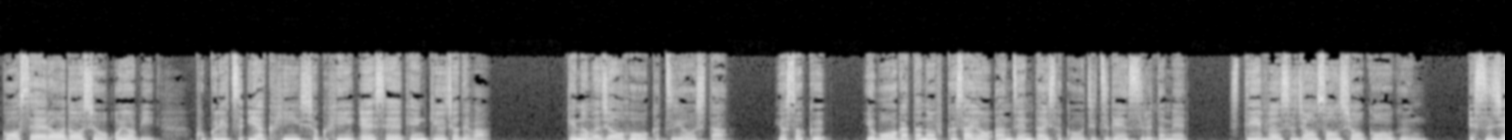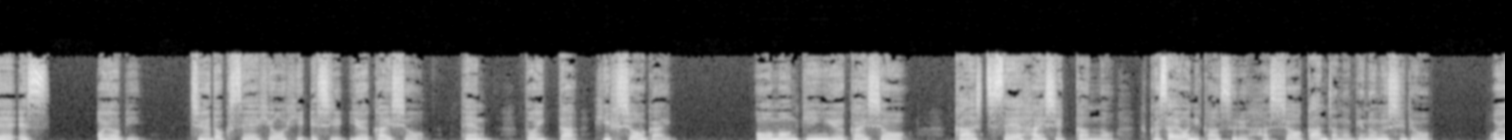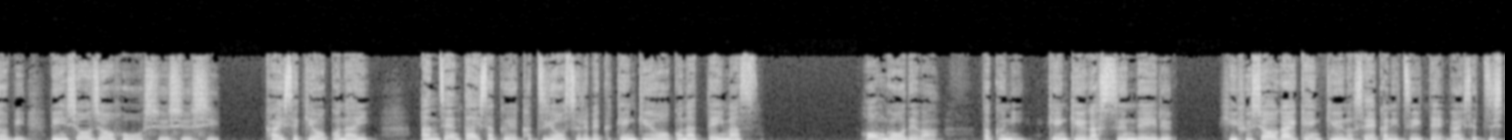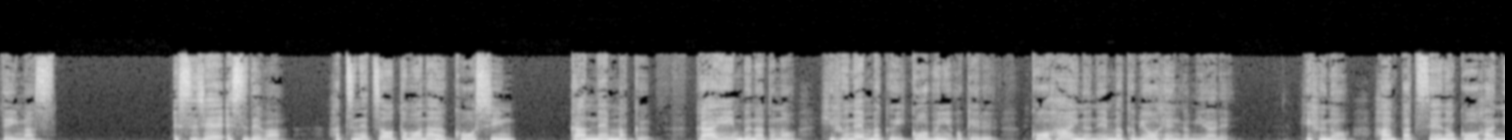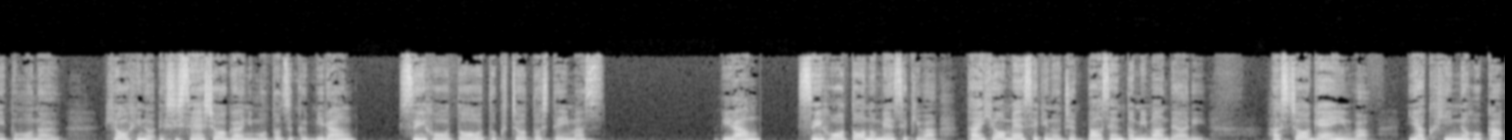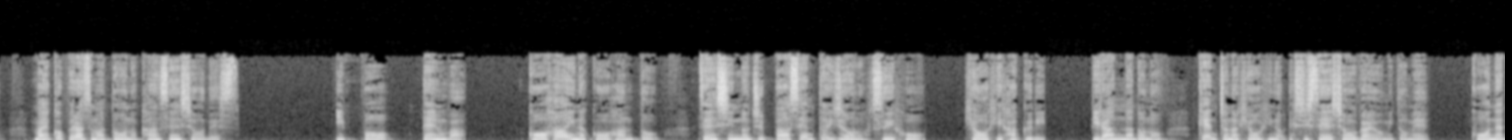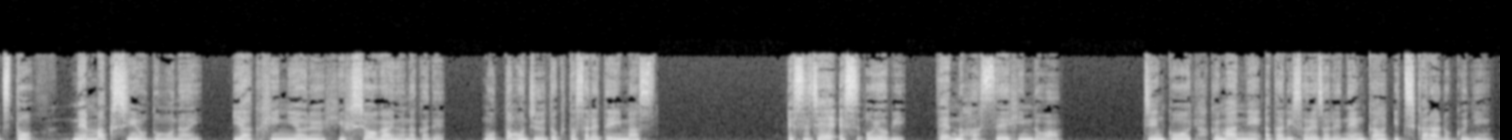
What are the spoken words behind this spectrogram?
厚生労働省及び国立医薬品食品衛生研究所では、ゲノム情報を活用した予測、予防型の副作用安全対策を実現するため、スティーブンス・ジョンソン症候群 SJS 及び中毒性表皮壊死誘拐症10といった皮膚障害、黄門筋誘拐症、間質性肺疾患の副作用に関する発症患者のゲノム資料及び臨床情報を収集し、解析を行い、安全対策へ活用するべく研究を行っています。本号では、特に研究が進んでいる皮膚障害研究の成果について概説しています。SJS では、発熱を伴う更新、眼粘膜、外陰部などの皮膚粘膜移行部における広範囲の粘膜病変が見られ、皮膚の反発性の広範に伴う表皮の壊死性障害に基づく微乱、水泡等を特徴としています。微乱、水泡等の面積は体表面積の10%未満であり、発症原因は医薬品のほか、マイコプラズマ等の感染症です。一方、点は、広範囲な広範と全身の10%以上の水泡、表皮剥離、微乱などの顕著な表皮の壊死性障害を認め、高熱と粘膜疹を伴い、医薬品による皮膚障害の中で最も重篤とされています。SJS 及び10の発生頻度は、人口100万人あたりそれぞれ年間1から6人、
